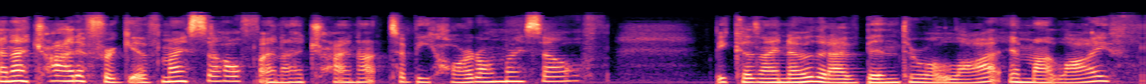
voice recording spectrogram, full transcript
And I try to forgive myself and I try not to be hard on myself because I know that I've been through a lot in my life.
